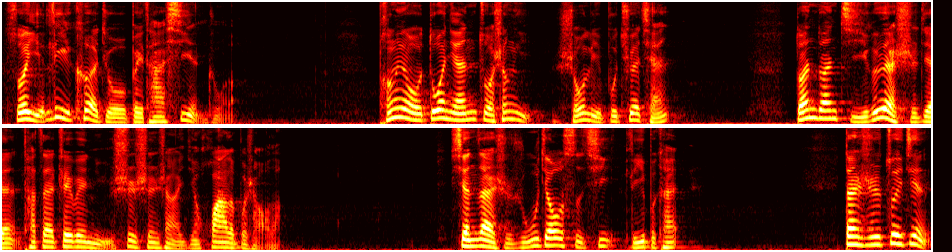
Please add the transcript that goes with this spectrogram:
所以立刻就被他吸引住了。朋友多年做生意，手里不缺钱，短短几个月时间，他在这位女士身上已经花了不少了，现在是如胶似漆，离不开。但是最近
